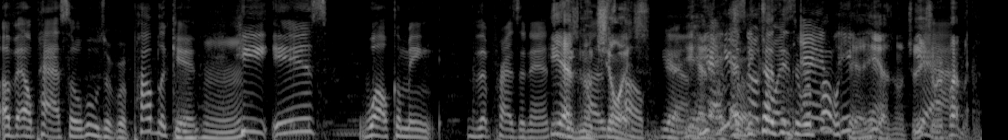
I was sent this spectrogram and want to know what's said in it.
of El Paso, who's a Republican, Mm-hmm. he is welcoming the president. He has no choice. of- Yeah. He yeah, has no he has choice. no Because choice. he's a and Republican. Yeah, he has no choice. He's a Republican.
